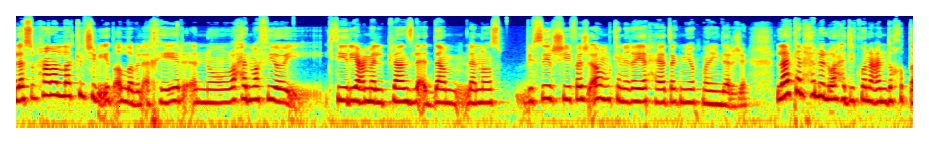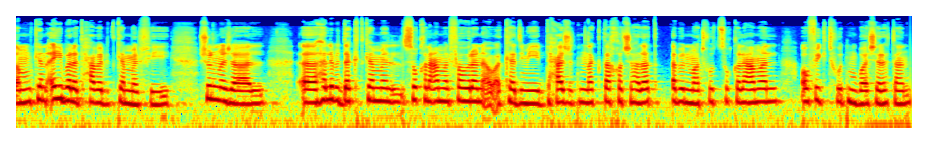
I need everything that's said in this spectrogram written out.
هلأ سبحان الله كل شيء بإيد الله بالأخير إنه الواحد ما فيه كتير يعمل plans لقدام لأنه بيصير شيء فجأة ممكن يغير حياتك 180 درجة. لكن حلو الواحد يكون عنده خطة ممكن أي بلد حابب تكمل فيه شو المجال؟ هل بدك تكمل سوق العمل فورا أو أكاديمي بحاجة إنك تاخد شهادات قبل ما تفوت سوق العمل أو فيك تفوت مباشرة؟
